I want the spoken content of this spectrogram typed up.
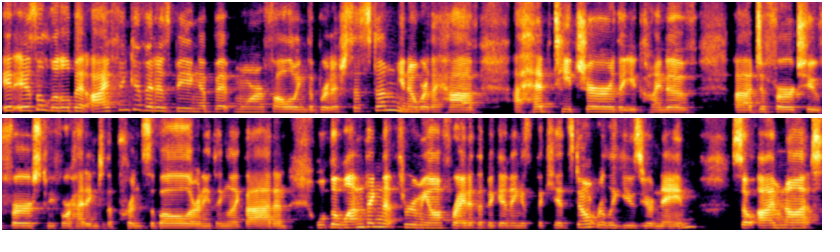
It is a little bit. I think of it as being a bit more following the British system, you know, where they have a head teacher that you kind of uh, defer to first before heading to the principal or anything like that. And the one thing that threw me off right at the beginning is the kids don't really use your name. So I'm not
